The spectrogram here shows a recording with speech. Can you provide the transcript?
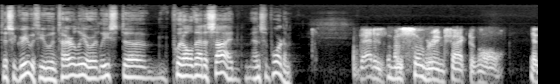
disagree with you entirely, or at least uh, put all that aside and support him that is the most sobering fact of all. In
